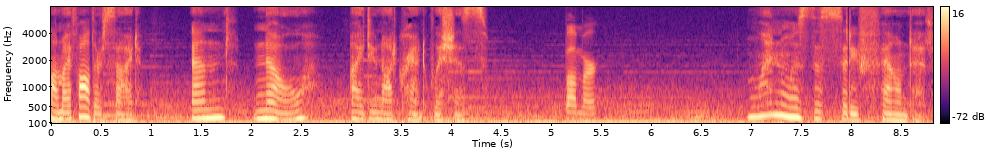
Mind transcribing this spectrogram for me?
on my father's side. And no, I do not grant wishes. Bummer. When was this city founded?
